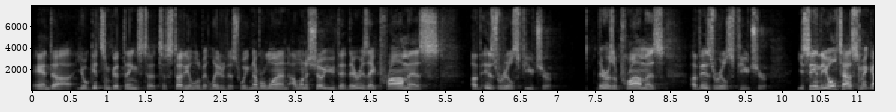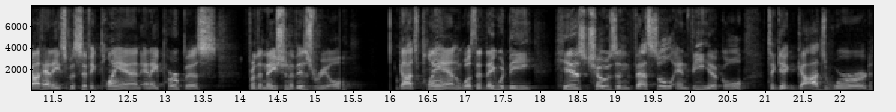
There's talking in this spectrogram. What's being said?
and uh, you'll get some good things to, to study a little bit later this week. Number one, I want to show you that there is a promise of Israel's future. There is a promise of Israel's future. You see, in the Old Testament, God had a specific plan and a purpose for the nation of Israel. God's plan was that they would be his chosen vessel and vehicle to get God's word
